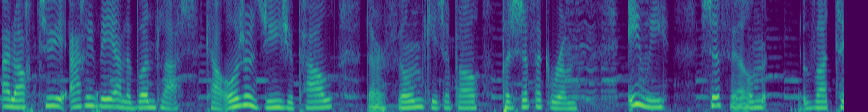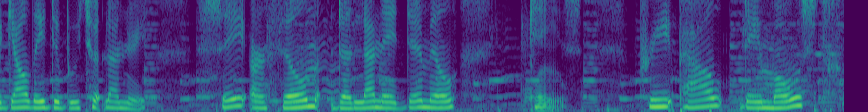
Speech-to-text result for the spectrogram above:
Alors tu es arrivé à la bonne place, car aujourd'hui je parle d'un film qui s'appelle Pacific Rim. Et oui, ce film va te garder debout toute la nuit. C'est un film de l'année 2015. Puis parle des monstres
